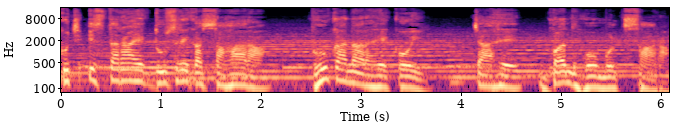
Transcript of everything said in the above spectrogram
कुछ इस तरह एक दूसरे का सहारा, भूखा ना रहे कोई, चाहे बंद हो मुल्क सारा।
